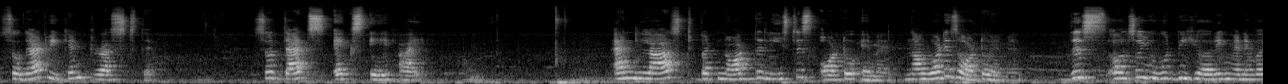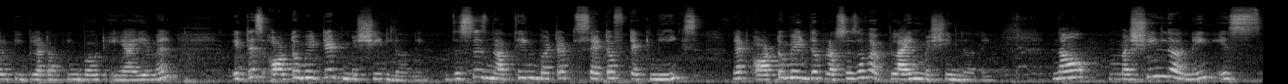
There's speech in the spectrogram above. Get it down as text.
so that we can trust them. So that's XAI. And last but not the least is AutoML. Now what is AutoML? This also you would be hearing whenever people are talking about AIML. It is automated machine learning. This is nothing but a set of techniques that automate the process of applying machine learning. Now, machine learning is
